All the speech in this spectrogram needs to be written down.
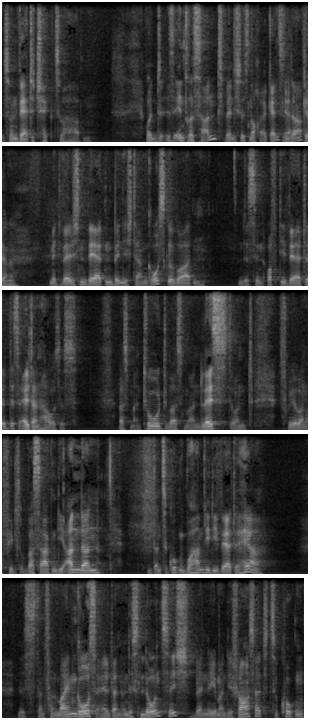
so einen Wertecheck zu haben. Und es ist interessant, wenn ich das noch ergänzen ja, darf, gerne. mit welchen Werten bin ich dann groß geworden? Und das sind oft die Werte des Elternhauses. Was man tut, was man lässt und früher war noch viel so, was sagen die anderen? Und dann zu gucken, wo haben die die Werte her? Das ist dann von meinen Großeltern. Und es lohnt sich, wenn jemand die Chance hat, zu gucken,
